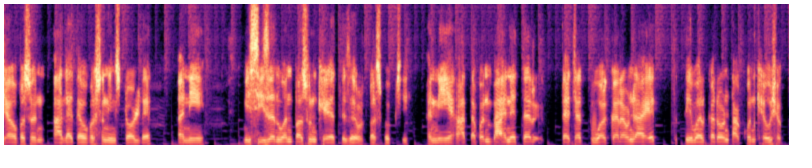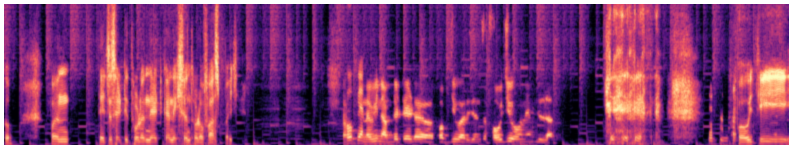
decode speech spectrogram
जेव्हापासून आला तेव्हापासून इन्स्टॉल्ड आहे. आणि मी सीझन वनपासून खेळत जवळपास पबजी. आणि आता पण बॅन आहे तर त्याच्यात वर्क अराउंड आहेत ते वर्क अराउंड टाकून खेळू शकतो. पण त्याच्यासाठी थोडं नेट कनेक्शन थोडं फास्ट पाहिजे. नवीन अपडेटेड पबजी व्हर्जनचं फौजी होणे म्हणजे झालं. फौजी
